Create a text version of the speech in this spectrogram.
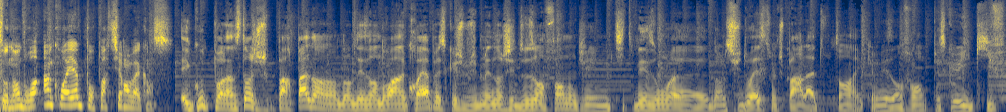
Ton endroit incroyable pour partir en vacances Écoute, pour l'instant, je pars pas dans, dans des endroits incroyables parce que je- maintenant j'ai deux enfants, donc j'ai une petite maison euh, dans le sud-ouest, donc je pars là tout le temps avec mes enfants parce qu'ils kiffent.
